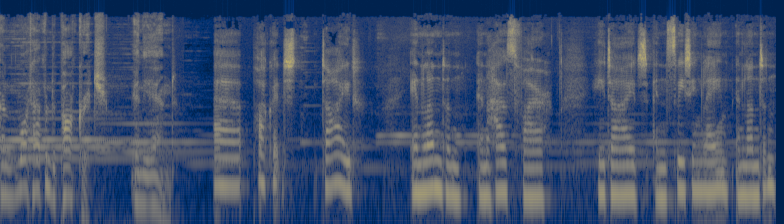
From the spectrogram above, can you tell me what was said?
And what happened to Pockridge in the end? Uh, Pockridge died in London in a house fire. He died in Sweeting Lane in London,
